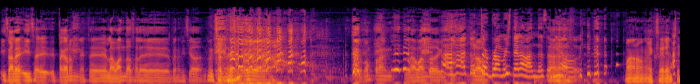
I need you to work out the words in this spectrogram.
Y sale, y se, está cabrón, este, la banda sale beneficiada. Lo compran la banda de Cristo. Ajá, Dr. Brummers de lavanda, ese es mi Ajá. jabón. Mano, excelente.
